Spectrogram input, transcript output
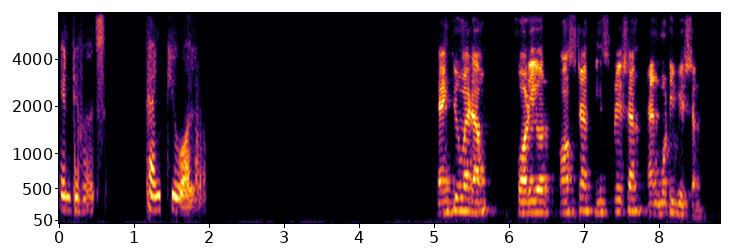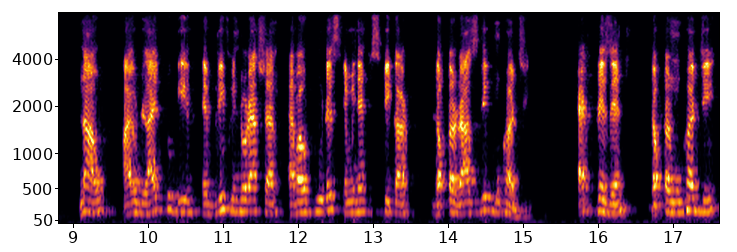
endeavors. Thank you all. Thank you, madam, for your constant inspiration and motivation. Now, I would like to give a brief introduction about today's eminent speaker, Dr. Rajdeep Mukherjee. At present, Dr. Mukherjee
